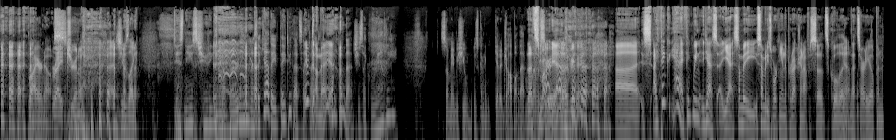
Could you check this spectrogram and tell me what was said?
Briar knows. Right, true enough. and she was like, Disney's shooting in Alberta? And I was like, yeah, they, they do that sometimes. They've done that, yeah. They've done that. And she's like, really? So maybe she was going to get a job on that. That's smart, yeah, that'd be great. Uh, I think yeah, I think we yes, uh, yeah. Somebody somebody's working in the production office, so it's cool that Yeah. that's already open.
